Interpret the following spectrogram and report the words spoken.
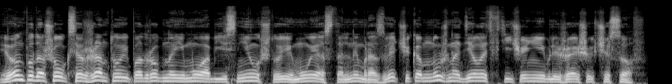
И он подошел к сержанту и подробно ему объяснил, что ему и остальным разведчикам нужно делать в течение ближайших часов.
